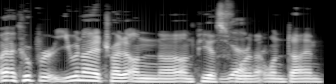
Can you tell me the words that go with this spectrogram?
Oh, yeah, Cooper, you and I had tried it on uh, on PS4 Yeah. that one time.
